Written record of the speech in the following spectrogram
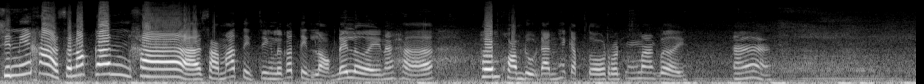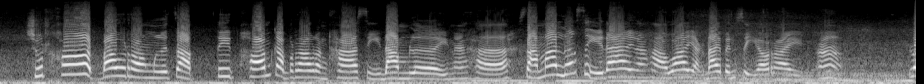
ชิ้นนี้ค่ะสโน k เกิลค่ะ สามารถติดจริงแล้วก็ติดหลอกได้เลยนะคะ เพิ่มความดุดันให้กับตัวรถมากๆเลยอ่าชุดครอบเบ้ารองมือจับติดพร้อมกับราวหลังคาสีดำเลยนะคะ สามารถเลือกสีได้นะคะ ว่าอยากได้เป็นสีอะไรอ่าโล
